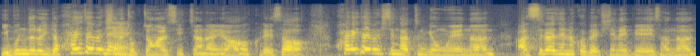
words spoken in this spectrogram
이분들은 이제 화이자 백신을 네. 접종할 수 있잖아요. 그래서 화이자 백신 같은 경우에는 아스트라제네카 백신에 비해서는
